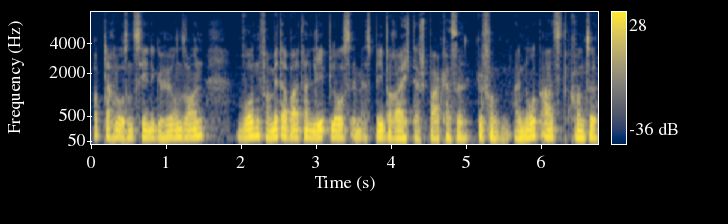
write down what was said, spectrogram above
Obdachlosenszene gehören sollen, wurden von Mitarbeitern leblos im SB-Bereich der Sparkasse gefunden. Ein Notarzt konnte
